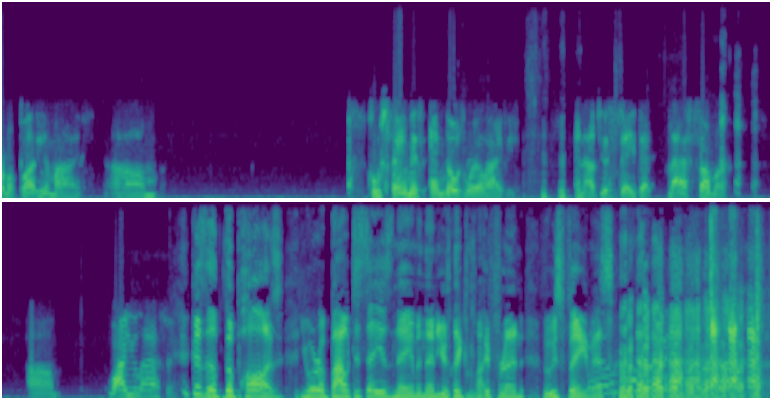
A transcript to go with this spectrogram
from a buddy of mine um, who's famous and knows Royal Ivey. and I'll just say that last summer, um, why are you laughing? Because the the pause. You were about to say his name, and then you're like, my friend who's famous. Well, no, that's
